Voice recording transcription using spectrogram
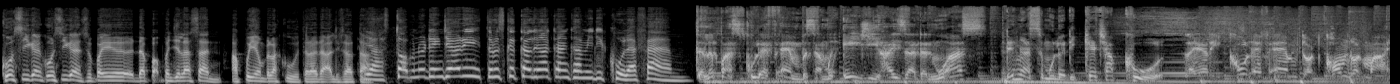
kongsikan kongsikan supaya dapat penjelasan apa yang berlaku terhadap Alif Satar. Ya, stop menuding jari. Terus kekal dengarkan kami di Cool FM. Terlepas Cool FM bersama AG Haiza dan Muaz dengar semula di Catch Up Cool. Layari coolfm.com.my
